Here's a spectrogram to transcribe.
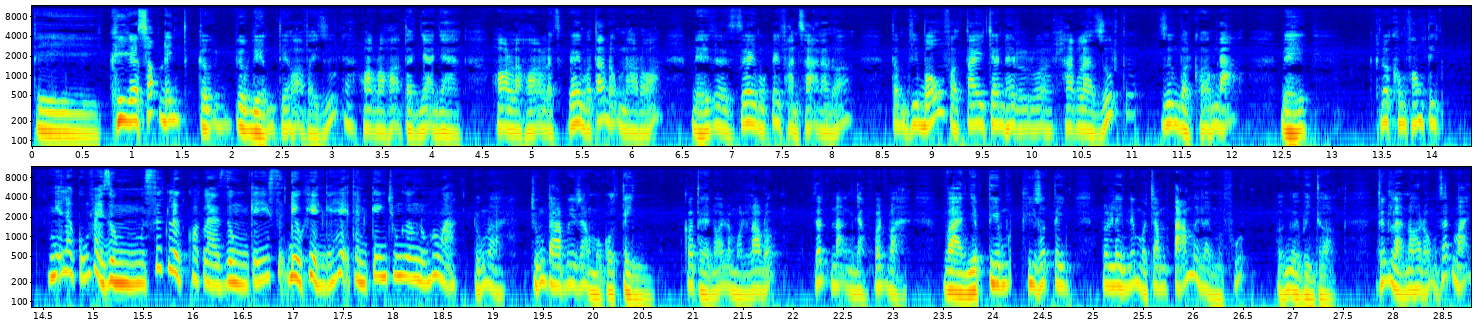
Thì khi sắp đến cực, cực điểm thì họ phải rút ra hoặc là họ thật nhẹ nhàng hoặc là họ là gây một tác động nào đó để gây một cái phản xạ nào đó thậm chí bấu vào tay chân hay là, hoặc là rút dương vật khỏi âm đạo để nó không phóng tinh. Nghĩa là cũng phải dùng sức lực hoặc là dùng cái sự điều khiển cái hệ thần kinh trung ương đúng không ạ? Đúng rồi. Chúng ta biết rằng một cuộc tình có thể nói là một lao động rất nặng nhọc vất vả và nhịp tim khi xuất tinh nó lên đến 180 lần một phút ở người bình thường. Tức là nó hoạt động rất mạnh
